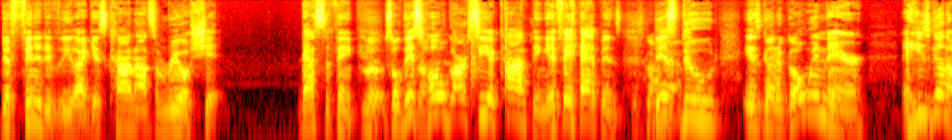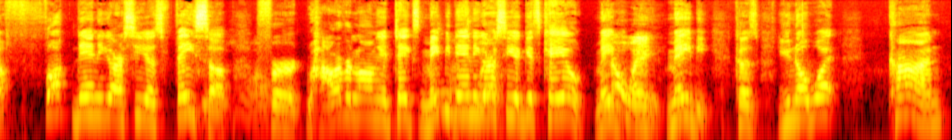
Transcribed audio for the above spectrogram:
definitively, like, it's Khan on some real shit? That's the thing. Look, so this whole ahead. Garcia Khan thing, if it happens, this happen. dude is gonna go in there and he's gonna fuck Danny Garcia's face up for however long it takes. Maybe Danny well. Garcia gets KO'd. Maybe. No way. Maybe. Cause you know what? Khan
